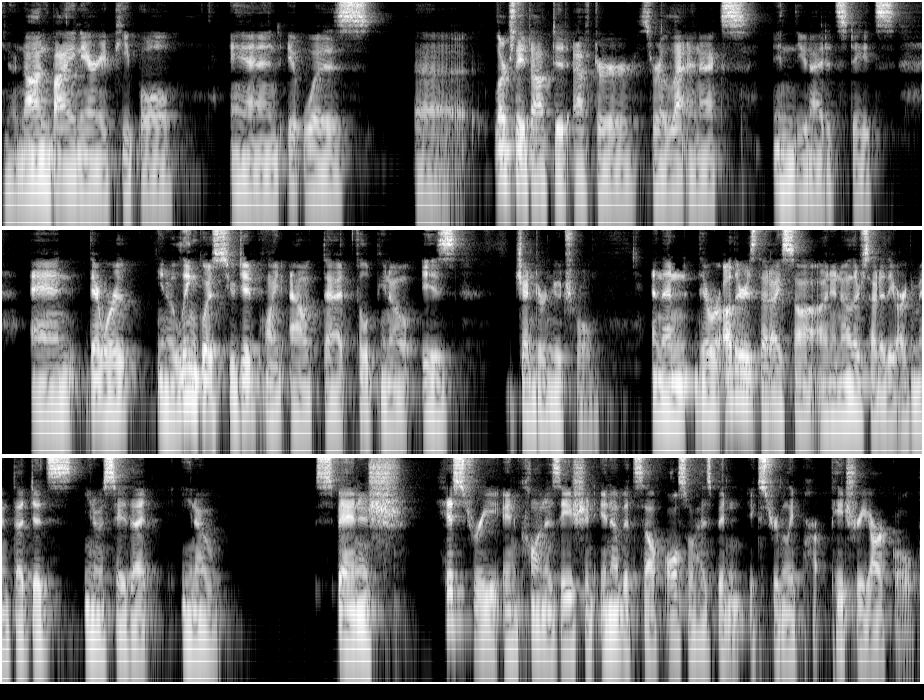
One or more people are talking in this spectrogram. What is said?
you know non-binary people, and it was. Uh, largely adopted after sort of Latinx in the United States. And there were, you know, linguists who did point out that Filipino is gender neutral. And then there were others that I saw on another side of the argument that did, you know, say that, you know, Spanish history and colonization in of itself also has been extremely patriarchal.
